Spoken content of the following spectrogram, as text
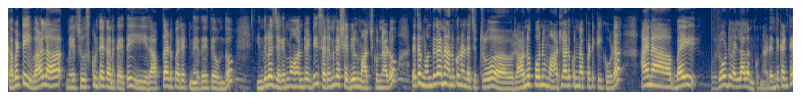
కాబట్టి ఇవాళ మీరు చూసుకుంటే కనుకైతే ఈ రాప్తాడు పర్యటన ఏదైతే ఉందో ఇందులో జగన్మోహన్ రెడ్డి సడన్గా షెడ్యూల్ మార్చుకున్నాడు అయితే ముందుగానే అనుకుని ఉండొచ్చు. ట్రూ రాను పోను మాట్లాడుకున్నప్పటికీ కూడా ఆయన బై రోడ్డు వెళ్ళాలనుకున్నాడు. ఎందుకంటే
